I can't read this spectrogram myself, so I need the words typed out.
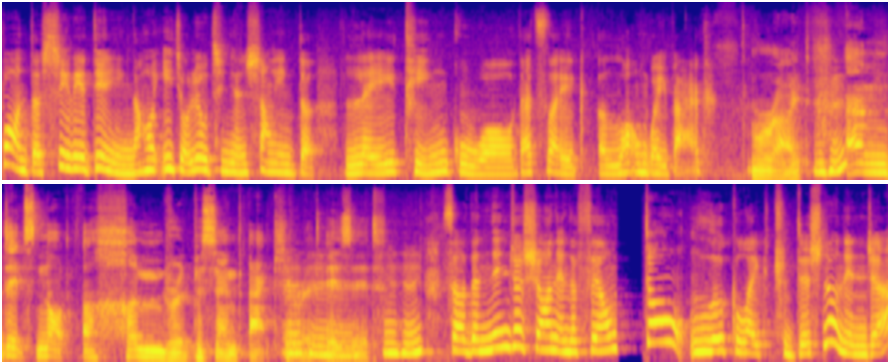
Bond 的系列电影，然后一九六七年上映的《雷霆谷》哦。That's like a long way back. Right. Mm -hmm. And it's not a 100% accurate, mm -hmm. is it? Mm -hmm. So the ninja shown in the film don't look like traditional ninja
